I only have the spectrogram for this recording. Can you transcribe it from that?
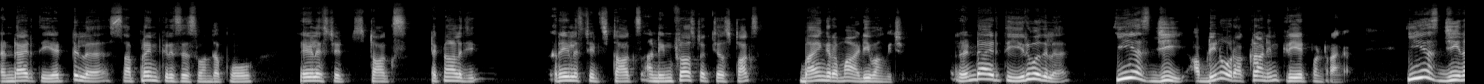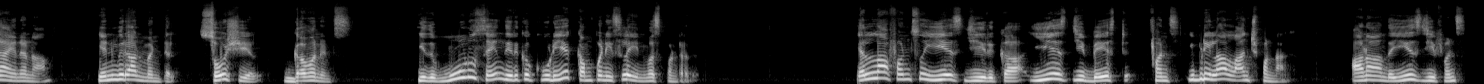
ரெண்டாயிரத்தி எட்டில் சப்ரைம் கிரிசஸ் வந்தப்போ real estate stocks technology real estate stocks and infrastructure stocks பயங்கரமாக அடி வாங்குச்சு. ரெண்டாயிரத்தி இருபதில் இஎஸ்ஜி அப்படின்னு ஒரு அக்ரானியம் கிரியேட் பண்ணுறாங்க இஎஸ்ஜினா என்னென்னா என்விரான்மெண்டல் சோஷியல் கவர்னன்ஸ் இது மூணும் சேர்ந்து இருக்கக்கூடிய கம்பெனிஸில் இன்வெஸ்ட் பண்ணுறது எல்லா ஃபண்ட்ஸும் இஎஸ்ஜி இருக்கா? இஎஸ்ஜி பேஸ்டு ஃபண்ட்ஸ் இப்படிலாம் லான்ச் பண்ணாங்க. ஆனால் அந்த இஎஸ்ஜி ஃபண்ட்ஸ்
